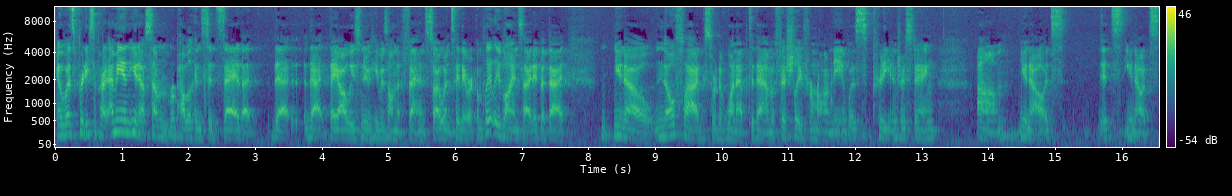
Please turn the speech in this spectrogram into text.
it was pretty surprising. I mean, you know, some Republicans did say that that that they always knew he was on the fence. So I wouldn't say they were completely blindsided, but that you know, no flag sort of went up to them officially from Romney was pretty interesting. Um, you know, it's it's you know it's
